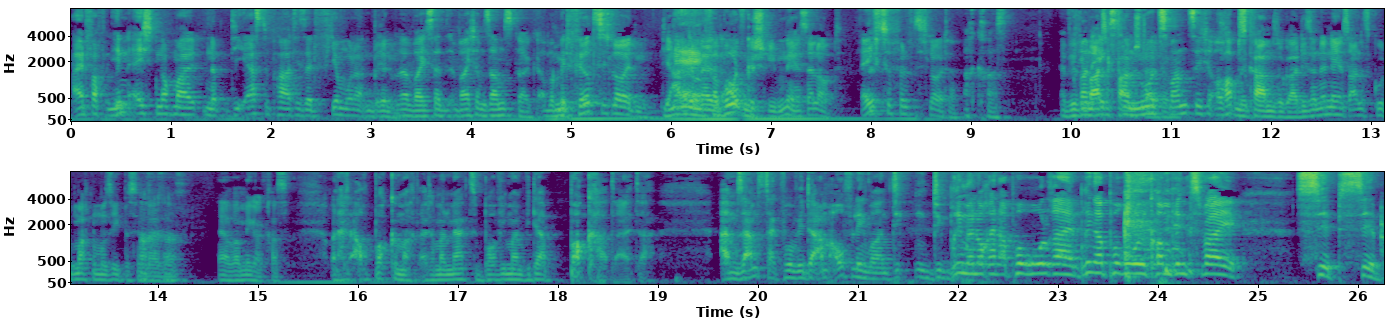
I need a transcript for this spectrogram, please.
Einfach in echt nochmal ne, die erste Party seit vier Monaten drin. Da war ich, seit- war ich am Samstag. Aber Mit mit. 40 Leuten, die Nee, angemeldet, verboten. aufgeschrieben. Nee, ist erlaubt. Echt? Bis zu 50 Leute. Ach krass. Ja, wir waren extra nur Veranstaltung. 20 auch Hops kamen sogar. Die so, nee, nee, ist alles gut, mach nur Musik, bisschen Ach, leiser. krass. Ja, war mega krass. Und hat auch Bock gemacht, Alter. Man merkt so, boah, wie man wieder Bock hat, Alter. Am Samstag, wo wir da am Auflegen waren, dick, dick, bring mir noch ein Aperol rein, bring Aperol, komm, bring zwei. Sip, sip.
